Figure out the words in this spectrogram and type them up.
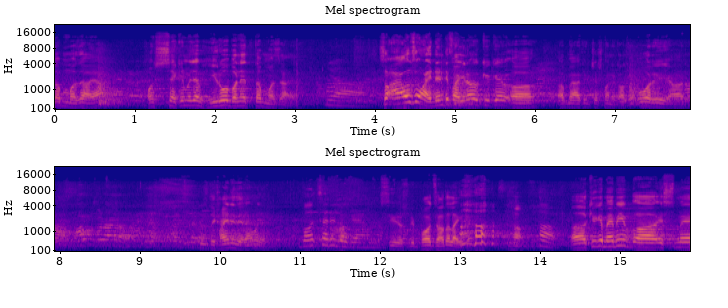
तब मज़ा आया। और सेकंड में जब हीरो बने तब मज़ा आया। So I also identify no क्योंकि uh, अब मैं आई थिंक चश्मा निकालता हूँ। अरे यार कुछ दिखाई नहीं दे रहा है मुझे। बहुत सारे लोग हैं। सीरियसली बहुत ज़्यादा लाइट है। हाँ। हाँ। Uh, क्योंकि मैं भी uh, इसमें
